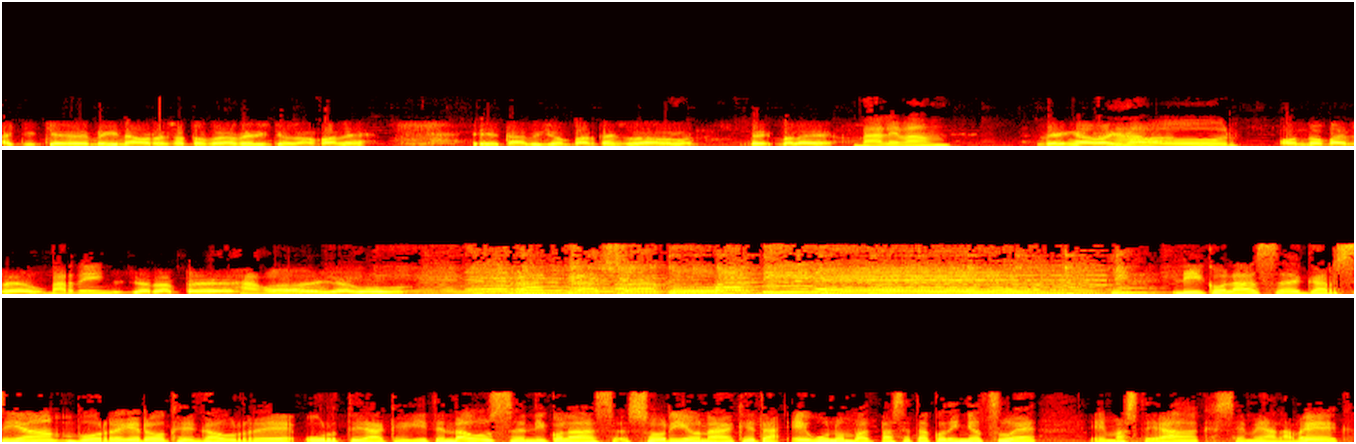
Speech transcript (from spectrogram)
haititxe behina horrezatu, bera beri jotan, vale? Eta bizon partez, da horlan. Be, vale? Vale, ba. Venga, bai. Agur. Ondo paseu. Bardin. Ikerarte. Agur. Bai, agur. Nikolas Garcia borregerok gaur eh, urteak egiten dauz. Nikolas sorionak eta egunon bat pasetako dinotzue, emazteak, seme alabek,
